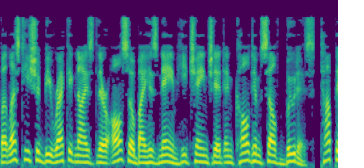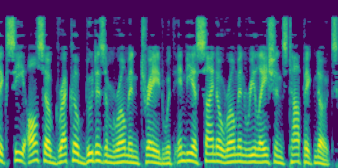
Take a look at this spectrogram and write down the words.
but lest he should be recognized there also by his name he changed it and called himself Buddhas. Topic see also Greco-Buddhism Roman trade with India Sino-Roman relations Topic Notes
